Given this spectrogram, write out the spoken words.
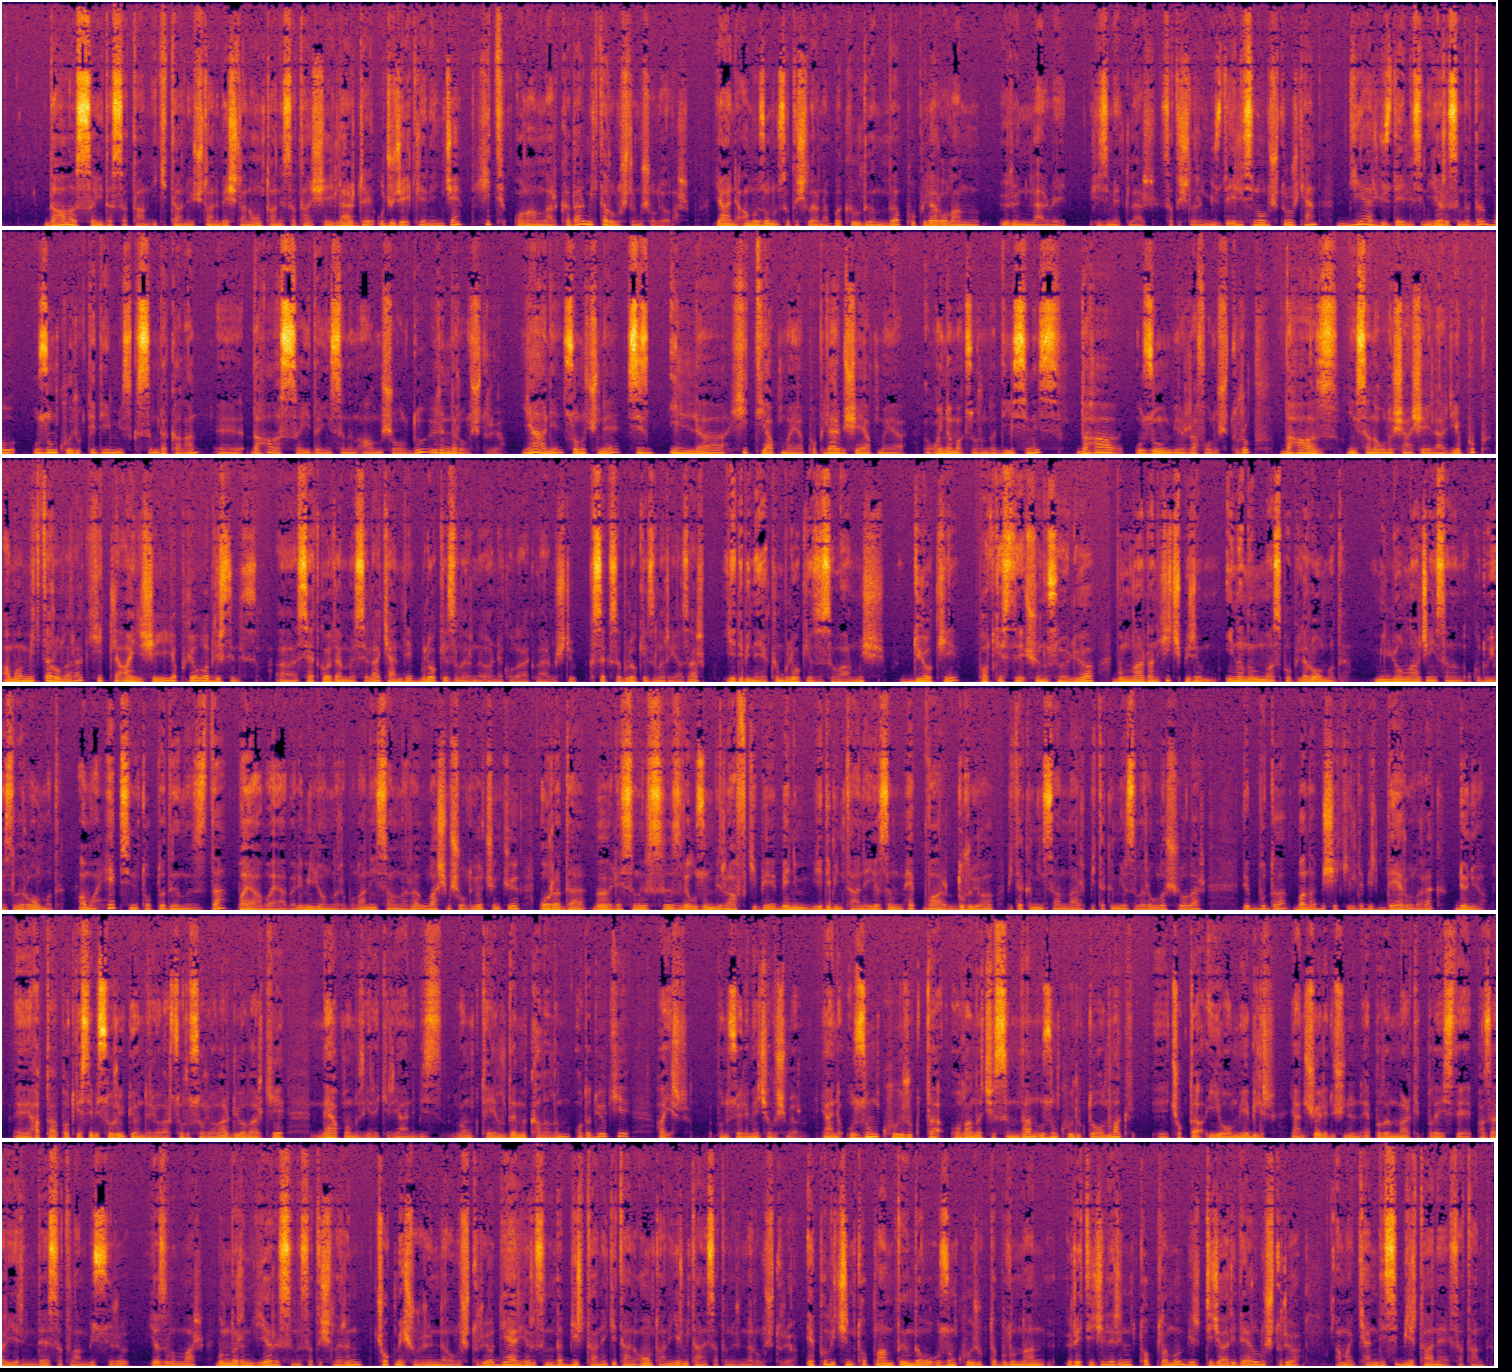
Daha az sayıda satan 2 tane, 3 tane, 5 tane, 10 tane satan şeyler de ucuca eklenince hit olanlar kadar miktar oluşturmuş oluyorlar. Yani Amazon'un satışlarına bakıldığında popüler olan ürünler ve hizmetler satışların %50'sini oluştururken diğer %50'sini yarısında da bu uzun kuyruk dediğimiz kısımda kalan e, daha az sayıda insanın almış olduğu ürünler oluşturuyor. Yani sonuç ne? Siz illa hit yapmaya, popüler bir şey yapmaya oynamak zorunda değilsiniz. Daha uzun bir raf oluşturup daha az insana ulaşan şeyler yapıp ama miktar olarak hitle aynı şeyi yapıyor olabilirsiniz. Ee, Seth Godin mesela kendi blog yazılarını örnek olarak vermişti. Kısa kısa blog yazıları yazar. 7000'e yakın blog yazısı varmış. Diyor ki podcast'te şunu söylüyor. Bunlardan hiçbiri inanılmaz popüler olmadı. Milyonlarca insanın okuduğu yazılar olmadı. Ama hepsini topladığınızda baya baya böyle milyonları bulan insanlara ulaşmış oluyor. Çünkü orada böyle sınırsız ve uzun bir raf gibi benim 7000 tane yazım hep var duruyor. Bir takım insanlar bir takım yazılara ulaşıyorlar ve bu da bana bir şekilde bir değer olarak dönüyor. E, hatta podcast'te bir soru gönderiyorlar, soru soruyorlar. Diyorlar ki ne yapmamız gerekir? Yani biz long tail'de mi kalalım? O da diyor ki hayır. Bunu söylemeye çalışmıyorum. Yani uzun kuyrukta olan açısından uzun kuyrukta olmak e, çok da iyi olmayabilir. Yani şöyle düşünün Apple'ın marketplace'te pazar yerinde satılan bir sürü yazılım var. Bunların yarısını satışların çok meşhur ürünler oluşturuyor. Diğer yarısını da bir tane, iki tane, on tane, yirmi tane satan ürünler oluşturuyor. Apple için toplandığında o uzun kuyrukta bulunan üreticilerin toplamı bir ticari değer oluşturuyor. Ama kendisi bir tane satan,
